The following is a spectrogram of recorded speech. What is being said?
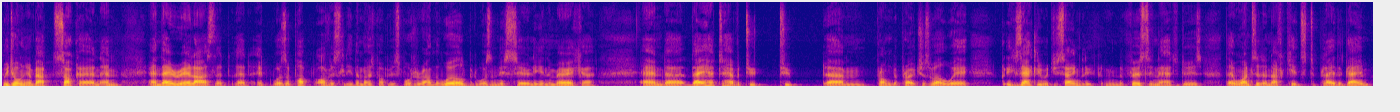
we're talking about soccer, and and and they realized that that it was a pop, obviously the most popular sport around the world, but wasn't necessarily in America, and uh, they had to have a two two um, pronged approach as well, where exactly what you're saying, Luke. I mean, the first thing they had to do is they wanted enough kids to play the game,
